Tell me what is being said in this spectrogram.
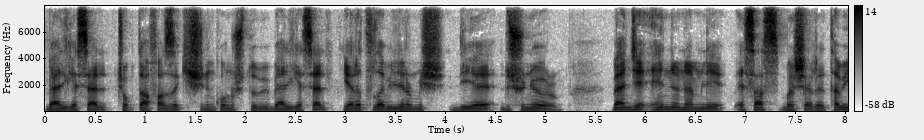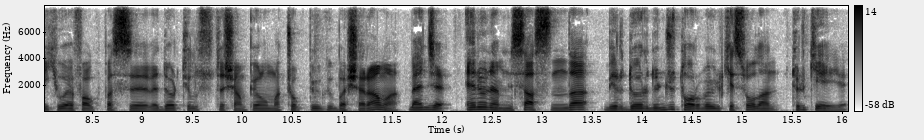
belgesel, çok daha fazla kişinin konuştuğu bir belgesel yaratılabilirmiş diye düşünüyorum. Bence en önemli esas başarı tabii ki UEFA Kupası ve 4 yıl üstte şampiyon olmak çok büyük bir başarı ama bence en önemlisi aslında bir dördüncü torba ülkesi olan Türkiye'yi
